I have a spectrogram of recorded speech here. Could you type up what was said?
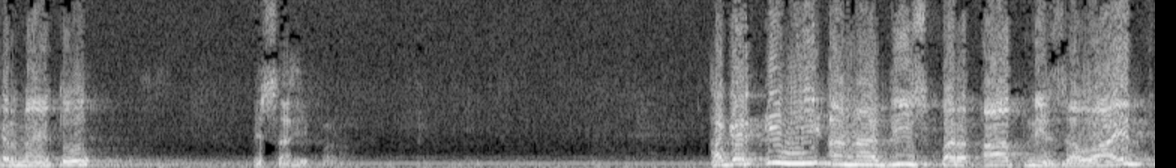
کرنا ہے تو عیسائی پڑھو۔ اگر انہی احادیث پر آپ نے زوائد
